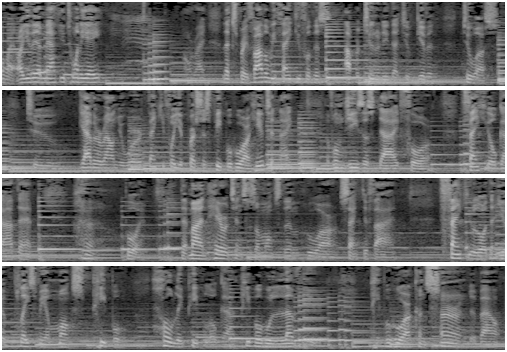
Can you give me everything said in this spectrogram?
All right. Are you there? Matthew 28. All right. Let's pray. Father, we thank you for this opportunity that you've given to us to gather around your word. Thank you for your precious people who are here tonight of whom Jesus died for. Thank you, oh God, that, boy, that my inheritance is amongst them who are sanctified. Thank you, Lord, that you have placed me amongst people, holy people, oh God, people who love you, people who are concerned about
